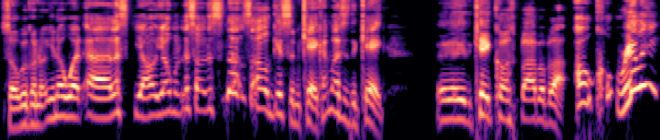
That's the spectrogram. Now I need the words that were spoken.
So we're gonna, you know what? Uh, let's y'all, y'all, let's all, let's, let's all get some cake. How much is the cake? Uh, the cake costs blah blah blah. Oh, cool. Really?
